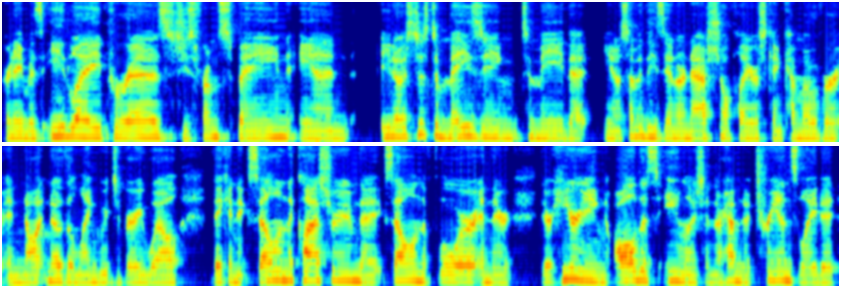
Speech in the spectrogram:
her name is Elay Perez. She's from Spain, and you know, it's just amazing to me that, you know, some of these international players can come over and not know the language very well. They can excel in the classroom, they excel on the floor, and they're they're hearing all this English and they're having to translate it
